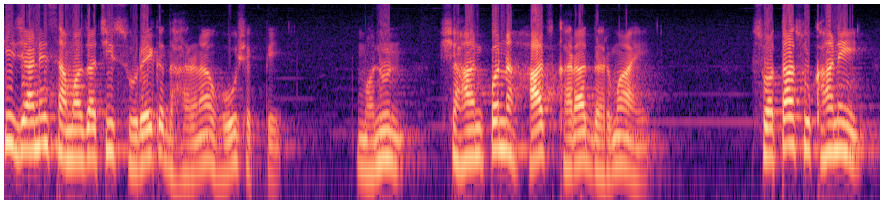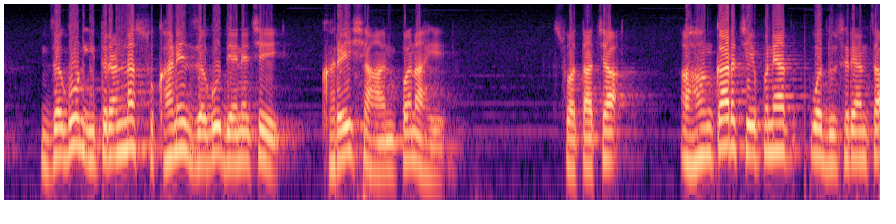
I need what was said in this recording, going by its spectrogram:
की ज्याने समाजाची सुरेख धारणा होऊ शकते. म्हणून शहाणपण हाच खरा धर्म आहे. स्वतः सुखाने जगून इतरांना सुखाने जगू देण्याचे खरे शहाणपण आहे. स्वतःच्या अहंकार चेपण्यात व दुसऱ्यांचा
